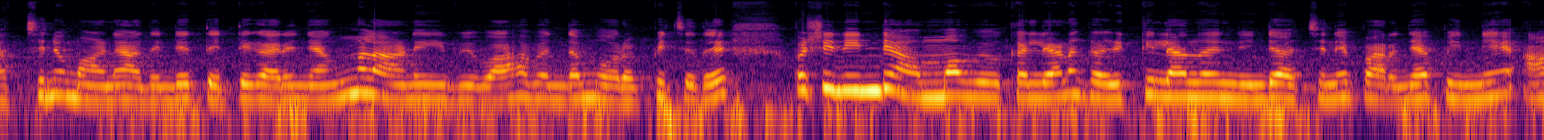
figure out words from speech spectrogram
അച്ഛനുമാണ് അതിന്റെ തെറ്റുകാരൻ. ഞങ്ങളാണ് ഈ വിവാഹബന്ധം ഉറപ്പിച്ചത്. പക്ഷേ നിന്റെ അമ്മ കല്യാണം കഴിക്കില്ല എന്ന് നിന്റെ അച്ഛനെ പറഞ്ഞാൽ പിന്നെ ആ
